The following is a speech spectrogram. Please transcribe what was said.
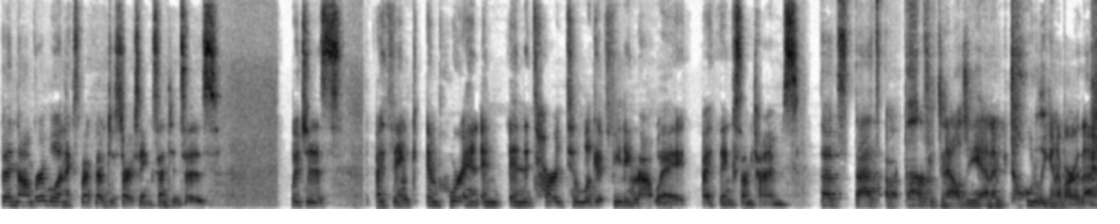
been nonverbal and expect them to start saying sentences, which is, I think, important. And, and it's hard to look at feeding that way, I think, sometimes. That's that's a perfect analogy, and I'm totally going to borrow that.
